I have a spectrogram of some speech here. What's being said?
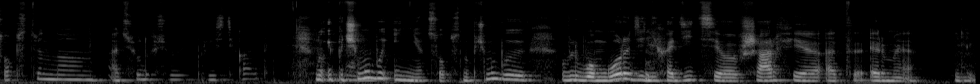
собственно, отсюда все и проистекает. Ну и почему бы и нет, собственно? Почему бы в любом городе не ходить э, в шарфе от Эрме? Или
